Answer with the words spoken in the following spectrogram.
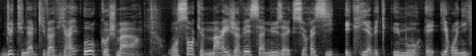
du tunnel qui va virer au cauchemar. On sent que Marie Javet s'amuse avec ce récit écrit avec humour et ironie.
